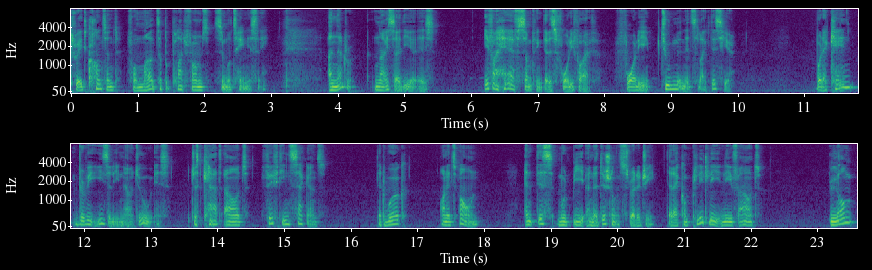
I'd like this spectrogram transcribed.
create content for multiple platforms simultaneously. Another nice idea is if I have something that is 45, 42 minutes like this here, what I can very easily now do is just cut out 15 seconds that work on its own. And this would be an additional strategy that I completely leave out long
